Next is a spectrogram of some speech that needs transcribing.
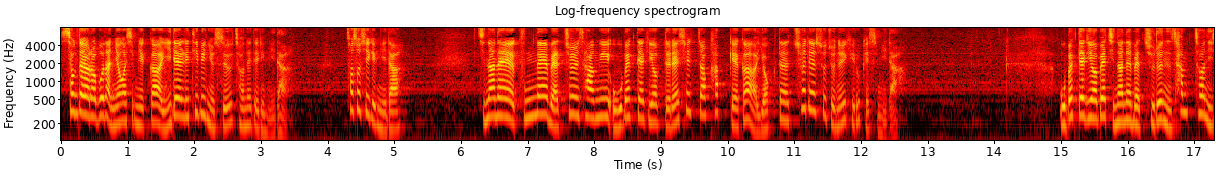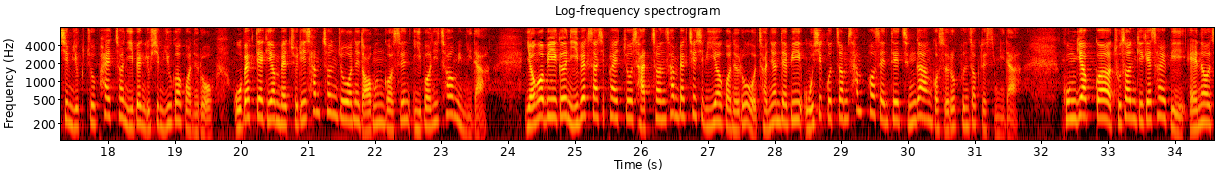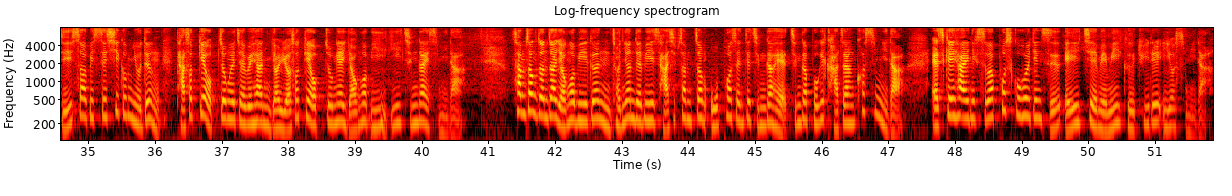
시청자 여러분 안녕하십니까? 이데일리 TV 뉴스 전해드립니다. 첫 소식입니다. 지난해 국내 매출 상위 500대 기업들의 실적 합계가 역대 최대 수준을 기록했습니다. 500대 기업의 지난해 매출은 3,026조 8,266억 원으로 500대 기업 매출이 3,000조 원을 넘은 것은 이번이 처음입니다. 영업이익은 248조 4,372억 원으로 전년 대비 59.3% 증가한 것으로 분석됐습니다. 공기업과 조선기계 설비, 에너지, 서비스, 식음료 등 5개 업종을 제외한 16개 업종의 영업이익이 증가했습니다. 삼성전자 영업이익은 전년 대비 43.5% 증가해 증가폭이 가장 컸습니다. SK하이닉스와 포스코홀딩스, HMM이 그 뒤를 이었습니다.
